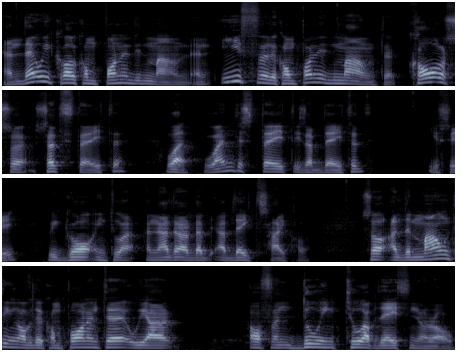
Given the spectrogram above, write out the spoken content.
And then we call component did mount. And if the component did mount calls set state, well, when the state is updated, you see, we go into a, another update cycle. So at the mounting of the component, uh, we are often doing two updates in a row.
